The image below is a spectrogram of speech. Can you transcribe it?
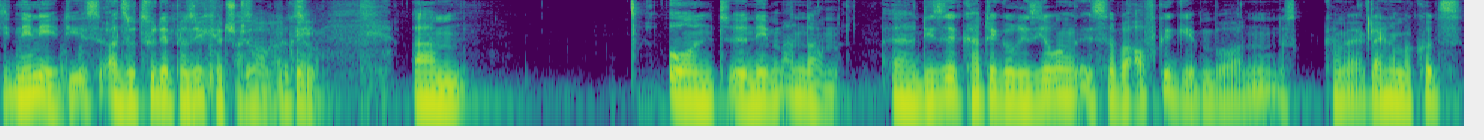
Die, nee, nee, die ist also zu den Persönlichkeitsstörungen so, okay. dazu. Ähm, und äh, neben anderen. Äh, diese Kategorisierung ist aber aufgegeben worden. Das können wir ja gleich nochmal kurz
